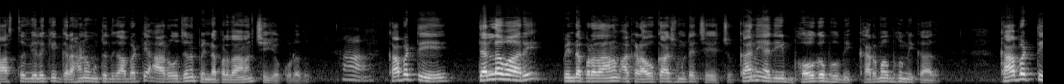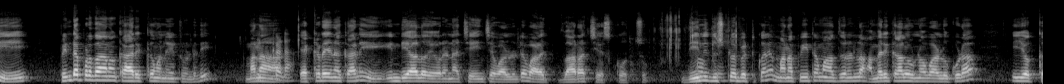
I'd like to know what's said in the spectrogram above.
వాస్తవ్యులకి గ్రహణం ఉంటుంది కాబట్టి ఆ రోజున పిండ ప్రదానం చేయకూడదు. కాబట్టి తెల్లవారి పిండ ప్రదానం అక్కడ అవకాశం ఉంటే చేయొచ్చు. కానీ అది భోగభూమి కర్మభూమి కాదు. కాబట్టి పిండ ప్రదానం కార్యక్రమం అనేటువంటిది మన ఎక్కడైనా కానీ ఇండియాలో ఎవరైనా చేయించే వాళ్ళు ఉంటే వాళ్ళ ద్వారా చేసుకోవచ్చు. దీన్ని దృష్టిలో పెట్టుకొని మన పీఠం ఆధ్వర్యంలో అమెరికాలో ఉన్న వాళ్ళు కూడా ఈ యొక్క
